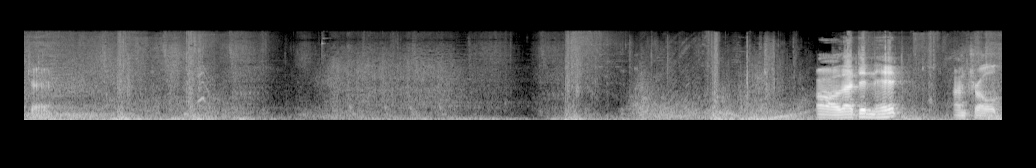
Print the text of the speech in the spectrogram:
Okay. Oh, that didn't hit? I'm trolled.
